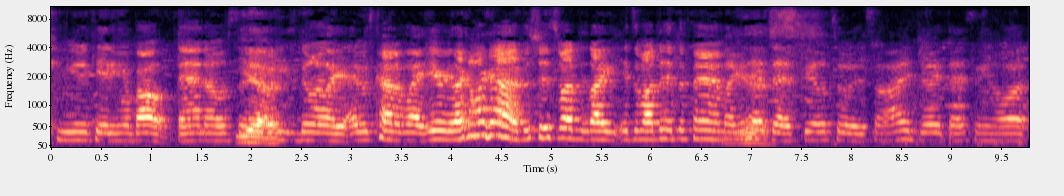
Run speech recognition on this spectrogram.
communicating about Thanos and Yeah. what he's doing, like it was kind of like eerie, like oh my god, the shit's about to like it's about to hit the fan, like it had that feel to it. So I enjoyed that scene a lot.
